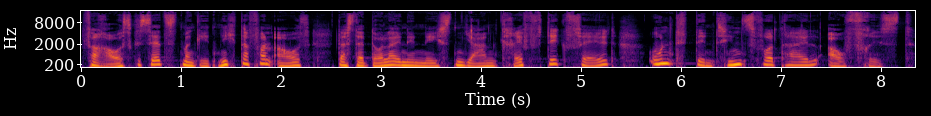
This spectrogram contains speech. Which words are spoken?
vorausgesetzt man geht nicht davon aus, dass der Dollar in den nächsten Jahren kräftig fällt und den Zinsvorteil auffrisst.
